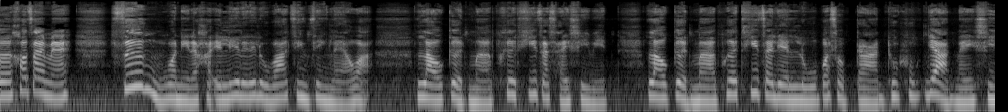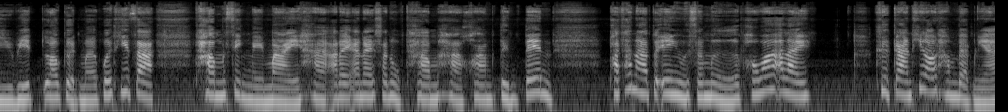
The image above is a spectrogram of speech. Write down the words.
อ เข้าใจไหม ซึ่งวันนี้นะคะเอลลี่เลยได้รู้ว่าจริง ๆ แล้วอะเราเกิดมาเพื่อที่จะใช้ชีวิต เราเกิดมาเพื่อที่จะเรียนรู้ประสบการณ์ทุก ๆ อย่างในชีวิต เราเกิดมาเพื่อที่จะทำสิ่งใหม่ ๆ หาอะไรอะไรสนุกทำหาความตื่นเต้น พัฒนาตัวเองอยู่เสมอ เพราะว่าอะไร คือการที่เราทำแบบเนี้ย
